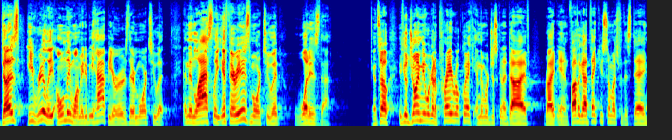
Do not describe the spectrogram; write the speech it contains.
Does he really only want me to be happy, or is there more to it? And then lastly, if there is more to it, what is that? And so, if you'll join me, we're going to pray real quick, and then we're just going to dive right in. Father God, thank you so much for this day.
